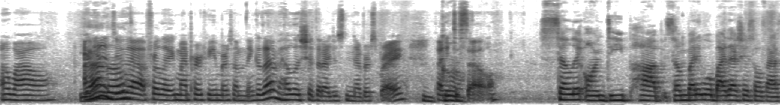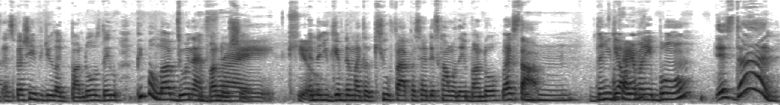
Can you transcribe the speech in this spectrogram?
Oh, wow. Yeah, I need to girl. do that for like my perfume or something because I have hella shit that I just never spray. that I need to sell. Sell it on Depop. Somebody will buy that shit so fast. Especially if you do like bundles. They people love doing that bundle shit. Cute. And then you give them like a cute five percent discount when they bundle. Like stop. Mm-hmm. Then you get all your money. Boom. It's done.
